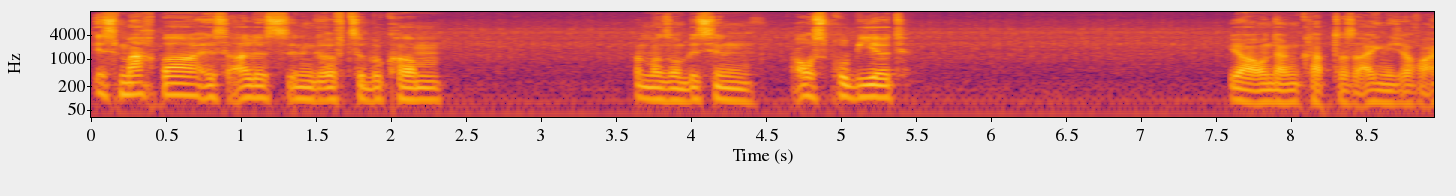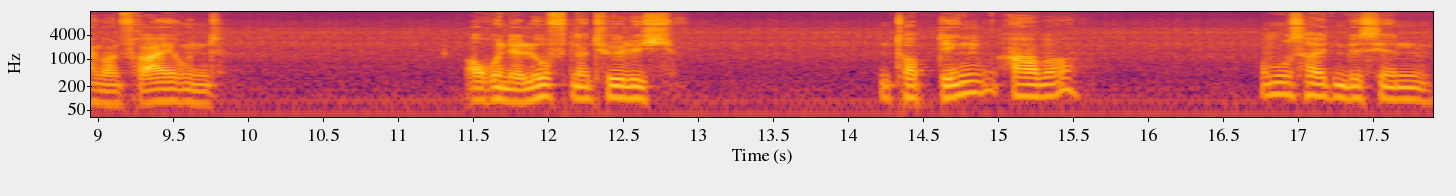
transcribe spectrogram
ist machbar, ist alles in den Griff zu bekommen, wenn man so ein bisschen ausprobiert. Ja, und dann klappt das eigentlich auch einwandfrei und auch in der Luft natürlich ein Top-Ding, aber man muss halt ein bisschen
